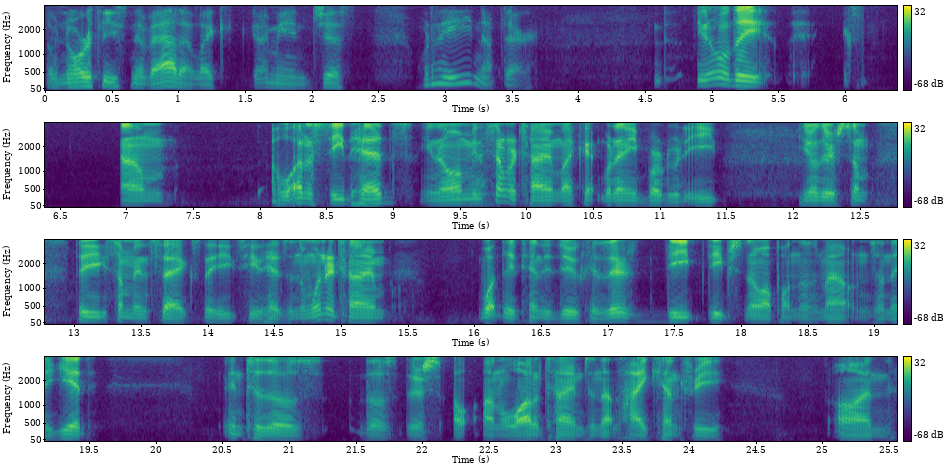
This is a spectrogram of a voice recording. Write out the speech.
of, of northeast Nevada. Like, I mean, just what are they eating up there? You know they, um, a lot of seed heads. You know, I mean, summertime like uh, what any bird would eat. You know, there's some they eat some insects. They eat seed heads in the wintertime. What they tend to do because there's deep, deep snow up on those mountains, and they get into those those. There's on a lot of times in that high country, on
